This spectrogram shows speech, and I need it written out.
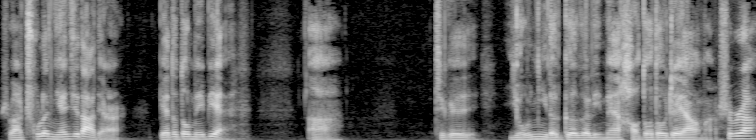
是吧？除了年纪大点儿，别的都没变啊。这个油腻的哥哥里面好多都这样嘛，是不是？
